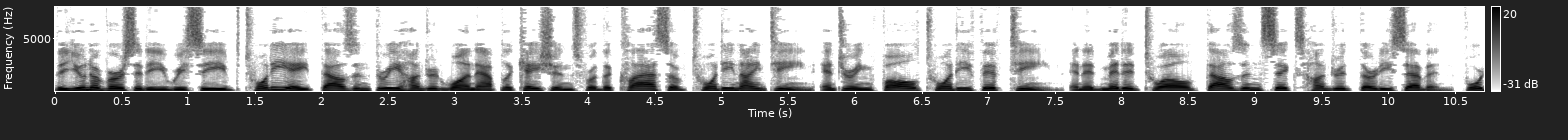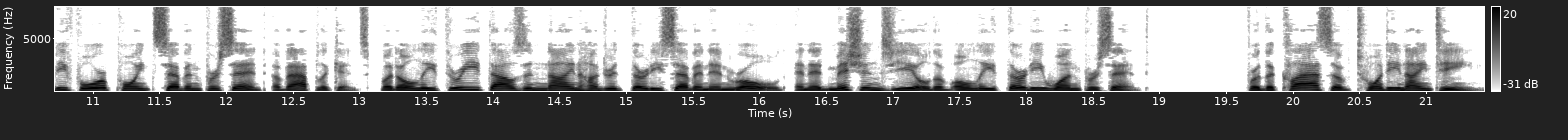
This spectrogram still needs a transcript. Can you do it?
The university received 28,301 applications for the class of 2019 entering fall 2015 and admitted 12,637 of applicants, but only 3,937 enrolled, an admissions yield of only 31%. For the class of 2019,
